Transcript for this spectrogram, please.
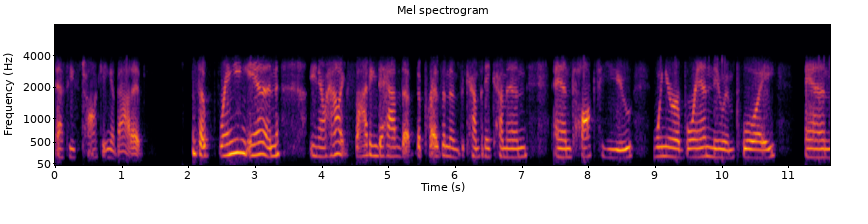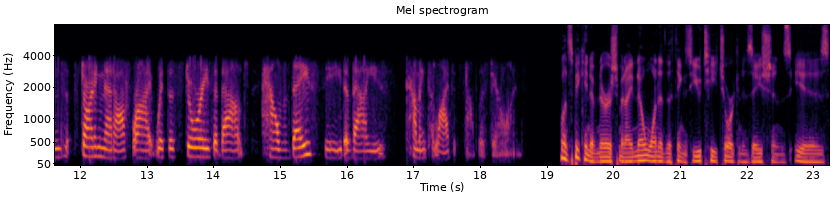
as he's talking about it. So bringing in, you know, how exciting to have the, the president of the company come in and talk to you when you're a brand new employee and starting that off right with the stories about how they see the values coming to life at Southwest Airlines. Well, and speaking of nourishment, I know one of the things you teach organizations is,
